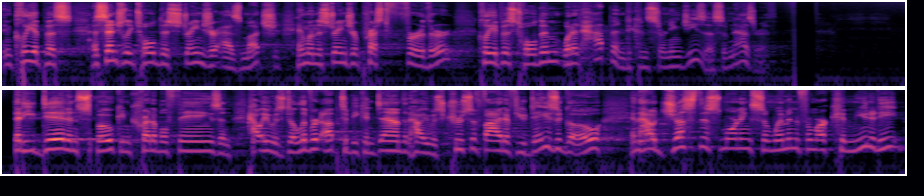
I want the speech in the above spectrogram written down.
And Cleopas essentially told this stranger as much. And when the stranger pressed further, Cleopas told him what had happened concerning Jesus of Nazareth that he did and spoke incredible things, and how he was delivered up to be condemned, and how he was crucified a few days ago, and how just this morning some women from our community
